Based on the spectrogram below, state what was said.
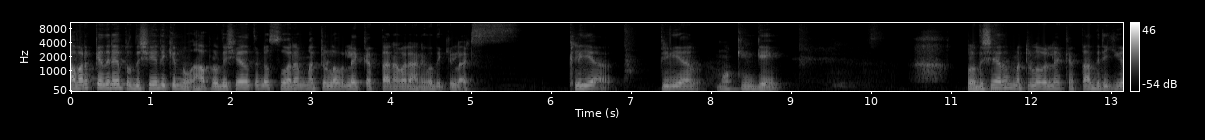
അവർക്കെതിരെ പ്രതിഷേധിക്കുന്നു. ആ പ്രതിഷേധത്തിന്റെ സ്വരം മറ്റുള്ളവരിലേക്ക് എത്താൻ അവർ അനുവദിക്കില്ല. ക്ലിയർ ക്ലിയർ മോക്കിംഗ് ഗെയിം പ്രതിഷേധം മറ്റുള്ളവരിലേക്ക് എത്താതിരിക്കുക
